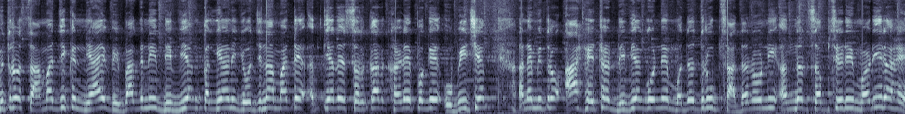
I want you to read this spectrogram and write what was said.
મિત્રો, સામાજિક ન્યાય વિભાગની દિવ્યાંગ કલ્યાણ યોજના માટે અત્યારે સરકાર ખડે પગે ઊભી છે અને મિત્રો, આ હેઠળ દિવ્યાંગોને મદદરૂપ સાધનોની અંદર સબસિડી મળી રહે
